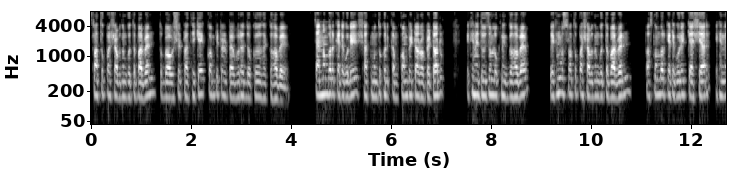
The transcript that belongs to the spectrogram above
স্নাতক পাশে আবেদন করতে পারবেন। তবে অবশ্যই প্রার্থীকে কম্পিউটার ব্যবহারের দক্ষতা থাকতে হবে। চার নম্বর ক্যাটাগরি, সাত মধ্যকরী কাম কম্পিউটার অপারেটর। এখানে দুইজন লোক নিতে হবে। এখানেও স্নাতক পাশে আবেদন করতে পারবেন। পাঁচ নম্বর ক্যাটাগরি, ক্যাশিয়ার। এখানে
